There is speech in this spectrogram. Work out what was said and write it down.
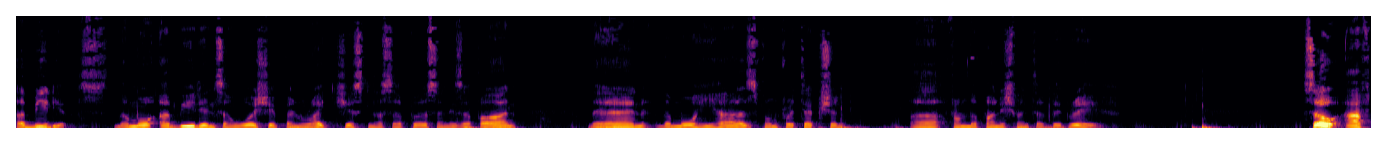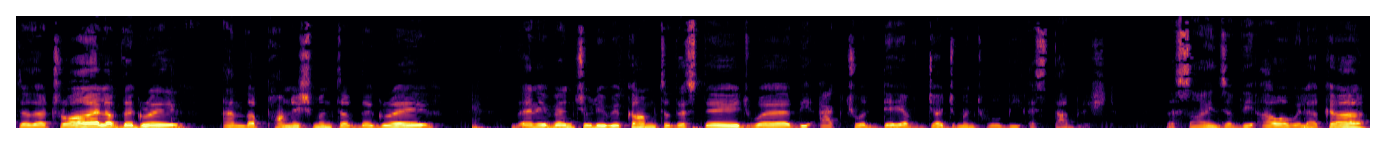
obedience. The more obedience and worship and righteousness a person is upon, then the more he has from protection uh, from the punishment of the grave. So, after the trial of the grave and the punishment of the grave, then eventually we come to the stage where the actual day of judgment will be established. The signs of the hour will occur,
